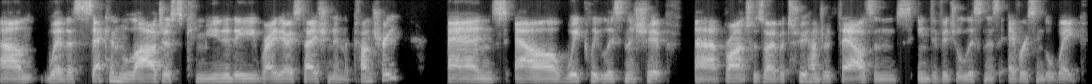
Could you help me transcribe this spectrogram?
Um, we're the second largest community radio station in the country and our weekly listenership uh, branches over 200,000 individual listeners every single week.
